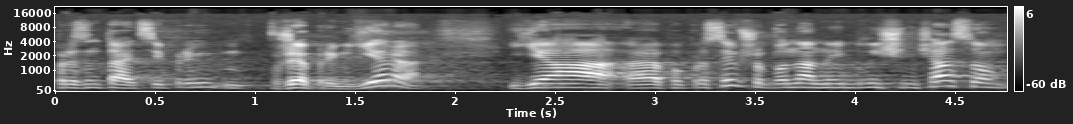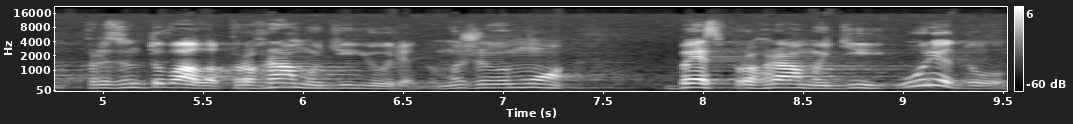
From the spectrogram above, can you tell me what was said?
презентації вже прем'єра, я е, попросив, щоб вона найближчим часом презентувала програму дій уряду. Ми живемо без програми дій уряду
